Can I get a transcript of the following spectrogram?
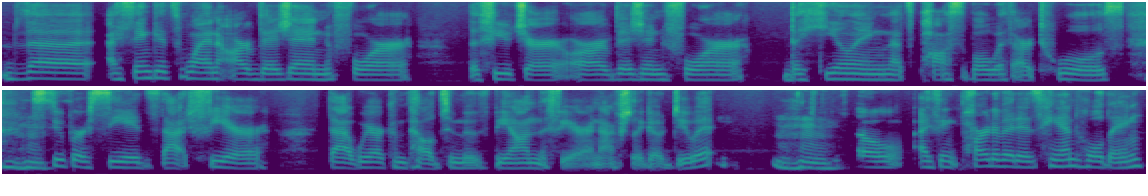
the, I think it's when our vision for the future or our vision for the healing that's possible with our tools Mhm. supersedes that fear that we are compelled to move beyond the fear and actually go do it. Mhm. So I think part of it is hand holding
